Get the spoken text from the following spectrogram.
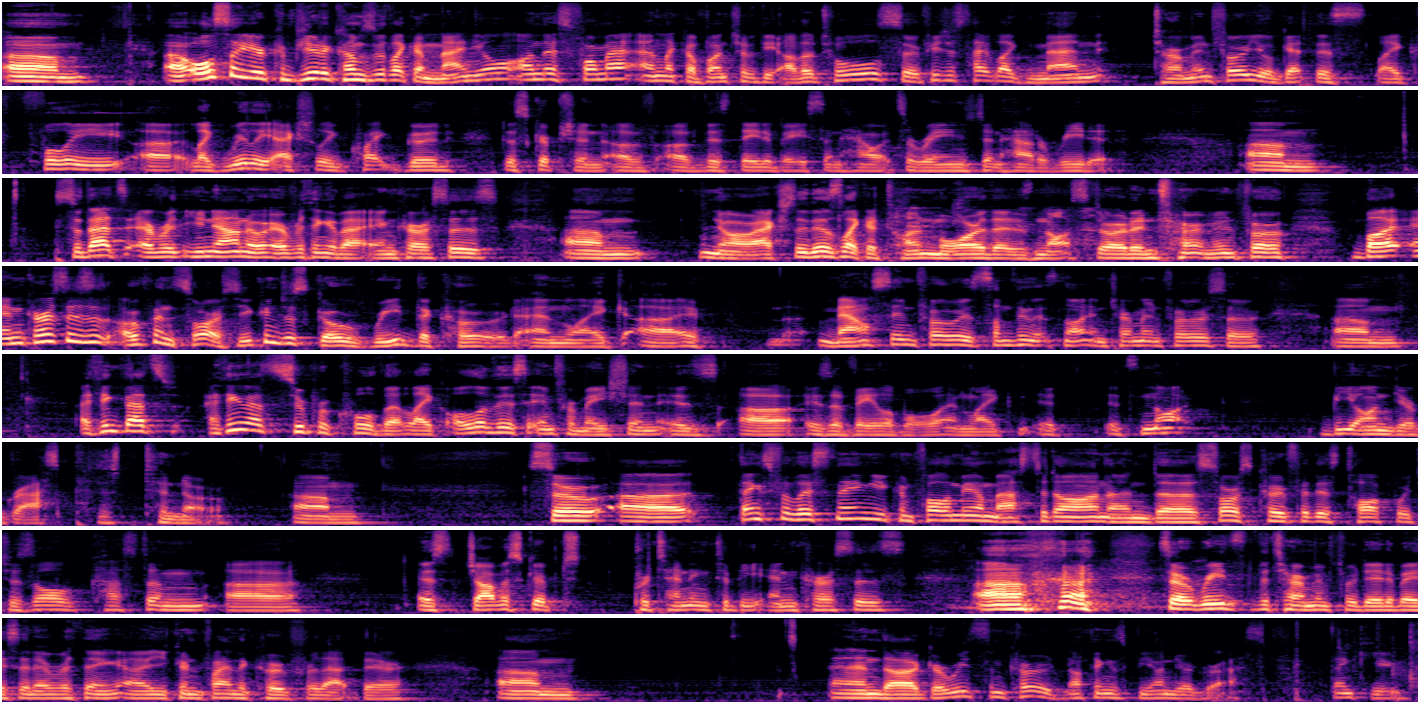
Um, uh, also, your computer comes with like a manual on this format and like a bunch of the other tools. So if you just type like man terminfo, you'll get this like fully, uh, like really actually quite good description of, of this database and how it's arranged and how to read it. Um, so that's every, you now know everything about ncurses. Um, no, actually, there's like a ton more that is not stored in terminfo. But ncurses is open source. You can just go read the code. And like uh, mouse info is something that's not in terminfo. So um, I think that's I think that's super cool that like all of this information is uh, is available and like it, it's not beyond your grasp to know. Um, so uh, thanks for listening. You can follow me on Mastodon and uh, source code for this talk, which is all custom, uh, is JavaScript pretending to be ncurses. Uh, so it reads the terminfo database and everything. Uh, you can find the code for that there. Um, and go read some code. Nothing is beyond your grasp. Thank you.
